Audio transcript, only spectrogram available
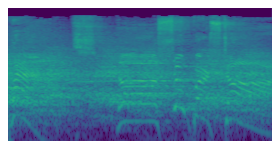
pounds, the Superstar,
